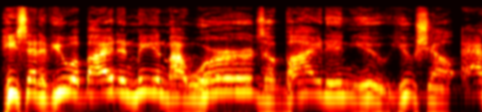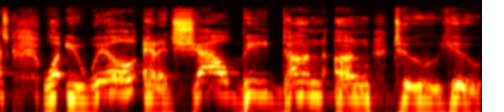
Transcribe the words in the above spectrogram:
He said, If you abide in me and my words abide in you, you shall ask what you will, and it shall be done unto you.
